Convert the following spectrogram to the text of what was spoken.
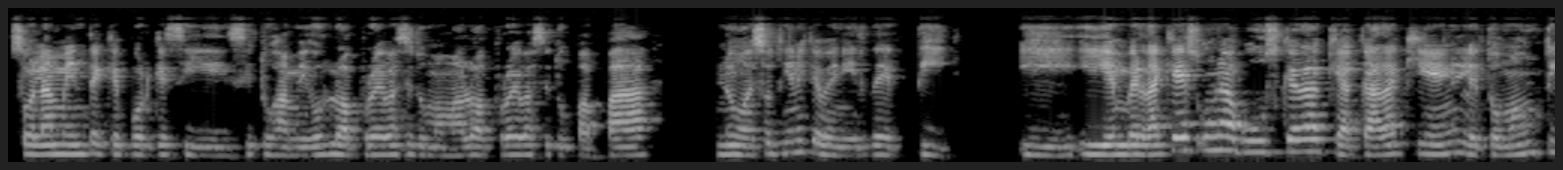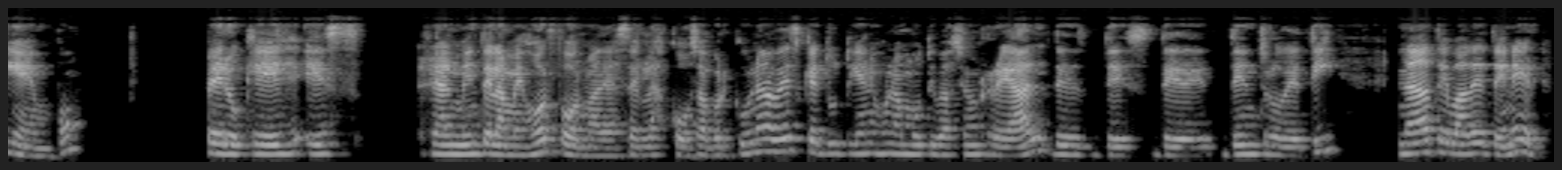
solamente que porque si, si tus amigos lo aprueban, si tu mamá lo aprueba, si tu papá no, eso tiene que venir de ti. Y, en verdad que es una búsqueda que a cada quien le toma un tiempo, pero que es, realmente la mejor forma de hacer las cosas, porque una vez que tú tienes una motivación real de, dentro de ti, nada te va a detener.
